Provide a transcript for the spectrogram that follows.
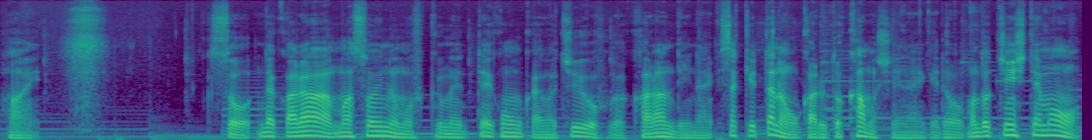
はい。そう。だからまあそういうのも含めて今回は中国が絡んでいない。さっき言ったのはオカルトかもしれないけど、まあ、どっちにしても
